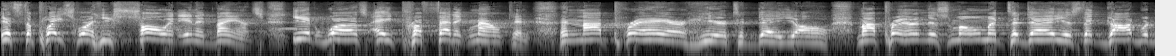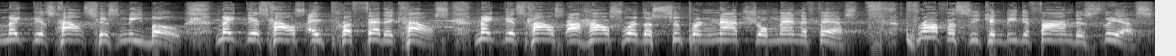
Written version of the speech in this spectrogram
It's the place where he saw it in advance. It was a prophetic mountain. And my prayer here today, y'all, my prayer in this moment today is that God would make this house his Nebo, make this house a prophetic house, make this house a house where the supernatural manifests. Prophecy can be defined as this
